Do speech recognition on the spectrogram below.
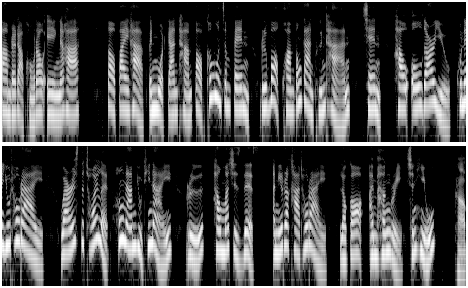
ตามระดับของเราเองนะคะ ต่อไปค่ะ เป็นหมวดการถามตอบข้อมูลจำเป็น หรือบอกความต้องการพื้นฐาน เช่น how old are you คุณอายุเท่าไหร่ where is the toilet ห้องน้ำอยู่ที่ไหน หรือ how much is this อันนี้ราคาเท่าไหร่ แล้วก็ I'm hungry ฉันหิว ครับ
